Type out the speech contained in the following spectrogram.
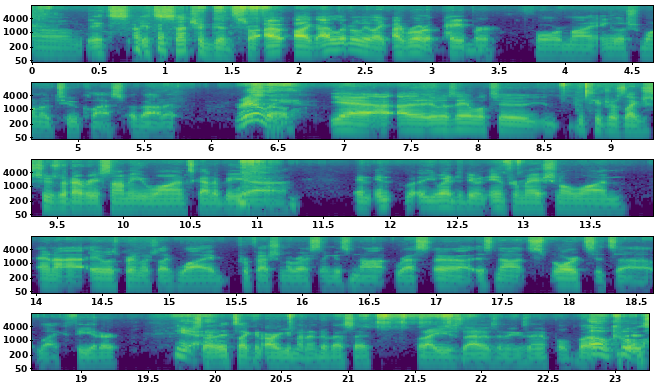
Um, it's it's such a good story. I like I literally like I wrote a paper for my English 102 class about it. Really? So, yeah, I, I was able to. The teacher was like, just choose whatever assignment you want. It's got to be uh, an in, you had to do an informational one, and I, it was pretty much like why professional wrestling is not rest uh, is not sports. It's uh like theater. yeah. So it's like an argumentative essay, but I use that as an example. But Oh, cool.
